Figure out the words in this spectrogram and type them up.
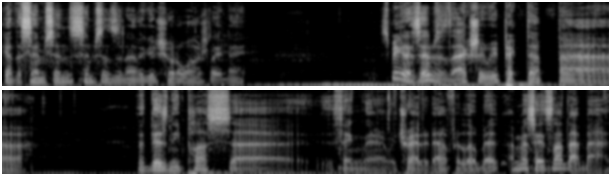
you got The Simpsons. Simpsons another good show to watch late night. Speaking of Simpsons, actually, we picked up uh, the Disney Plus uh, thing there. We tried it out for a little bit. I'm gonna say it's not that bad.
